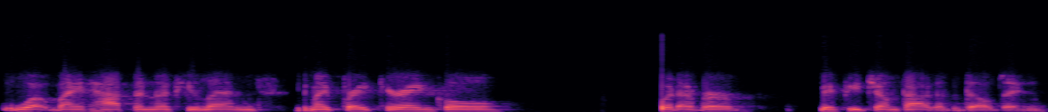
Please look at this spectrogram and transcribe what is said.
what might happen if you land. You might break your ankle, whatever if you jump out of the building.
